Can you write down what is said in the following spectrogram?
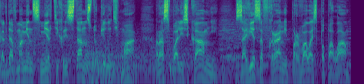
Когда в момент смерти Христа наступила тьма Распались камни Завеса в храме порвалась пополам.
